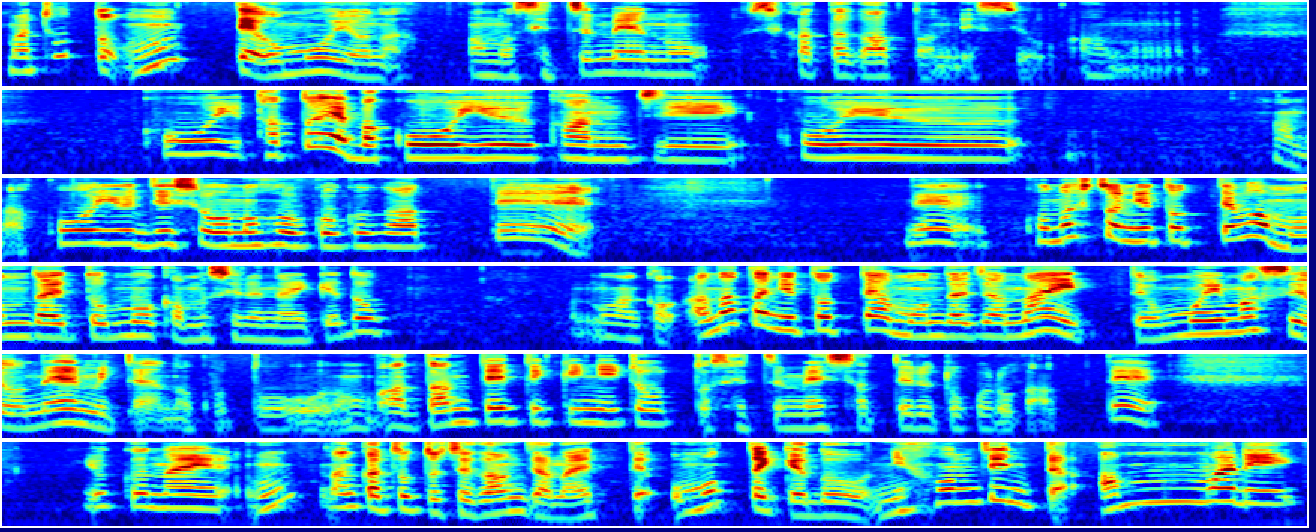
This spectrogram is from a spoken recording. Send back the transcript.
まあ、ちょっとうんって思うようなあの説明の仕方があったんですよ。あのこういう例えばこういう感じこういうなんだこういう事象の報告があってでこの人にとっては問題と思うかもしれないけどなんかあなたにとっては問題じゃないって思いますよねみたいなことを、まあ、断定的にちょっと説明しちゃってるところがあってよくないん？なんかちょっと違うんじゃないって思ったけど日本人ってあんまり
